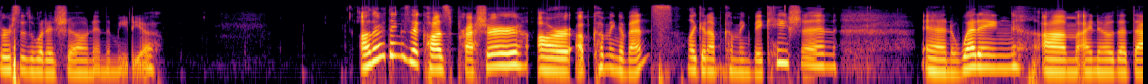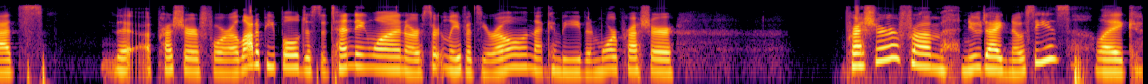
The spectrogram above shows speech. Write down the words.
versus what is shown in the media. Other things that cause pressure are upcoming events, like an upcoming vacation and a wedding. Um, I know that that's the, a pressure for a lot of people just attending one, or certainly if it's your own, that can be even more pressure. Pressure from new diagnoses like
